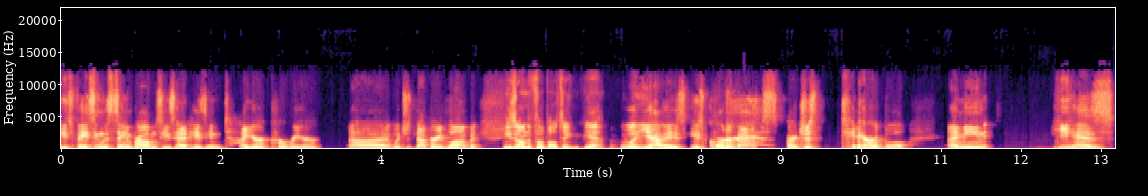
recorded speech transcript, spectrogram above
he's facing the same problems he's had his entire career, uh, which is not very long, but He's on the football team. Yeah. well, yeah, his his quarterbacks are just terrible. I mean, he has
